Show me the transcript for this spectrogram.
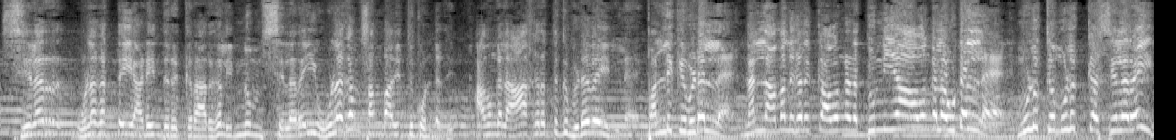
சிலர் உலகத்தை அடைந்திருக்கிறார்கள். இன்னும் சிலரை உலகம் சம்பாதித்துக் கொண்டது. அவங்கள ஆகிறதுக்கு விடவே இல்லை. பள்ளிக்கு விடல. நல்ல அமல்களுக்கு அவங்கள துனியா அவங்கள உடல்ல. முழுக்க முழுக்க சிலரை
